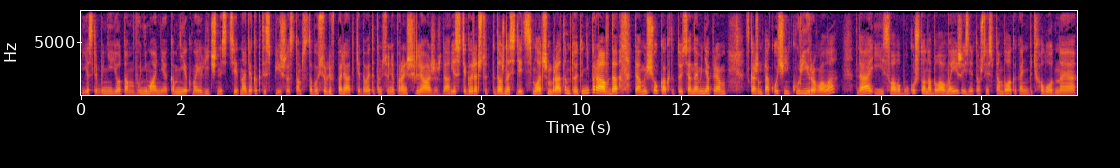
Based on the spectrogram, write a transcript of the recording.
если бы не ее там внимание ко мне, к моей личности, Надя, как ты спишь, там с тобой все ли в порядке, давай ты там сегодня пораньше ляжешь, да. Если тебе говорят, что ты должна сидеть с младшим братом, то это неправда, там еще как-то, то есть она меня прям, скажем так, очень курировала, да, и слава богу, что она была в моей жизни, потому что если бы там была какая-нибудь холодная,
